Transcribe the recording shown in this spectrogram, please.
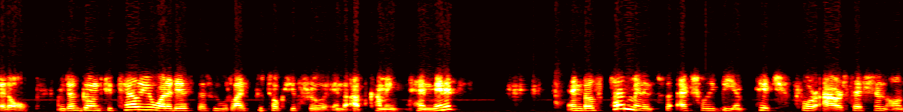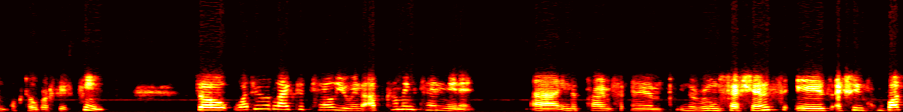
at all. I'm just going to tell you what it is that we would like to talk you through in the upcoming 10 minutes. And those 10 minutes will actually be a pitch for our session on October 15th. So what we would like to tell you in the upcoming 10 minutes uh, in the prime um, in the room sessions is actually what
